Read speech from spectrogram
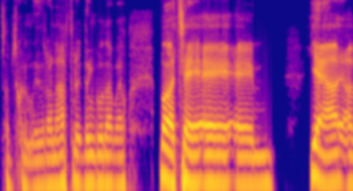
subsequently the run after it didn't go that well, but uh, uh, um, yeah,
